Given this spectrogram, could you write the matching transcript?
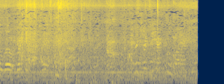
A little.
